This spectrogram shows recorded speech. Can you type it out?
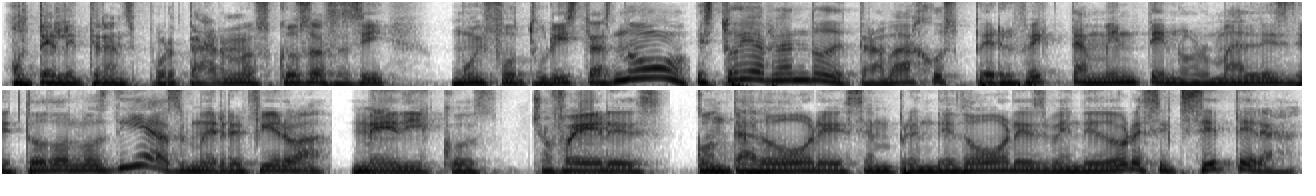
o teletransportarnos, cosas así muy futuristas. No, estoy hablando de trabajos perfectamente normales de todos los días. Me refiero a médicos, choferes, contadores, emprendedores, vendedores, etc.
